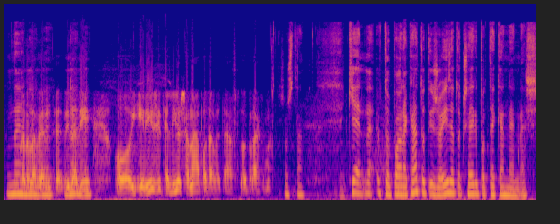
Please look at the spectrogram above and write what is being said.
Ναι, ναι Καταλαβαίνετε. Ναι, ναι, δηλαδή ο, γυρίζει τελείως ανάποδα μετά αυτό το πράγμα. Σωστά. Και το παρακάτω τη ζωή δεν το ξέρει ποτέ κανένας.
